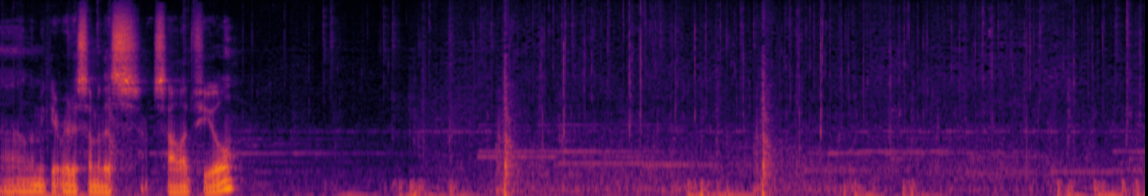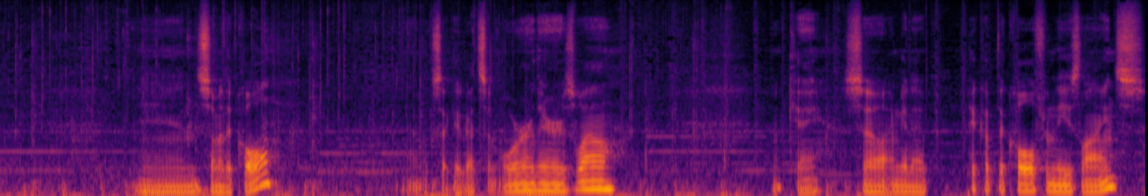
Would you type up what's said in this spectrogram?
Uh, let me get rid of some of this solid fuel. Some of the coal. Uh, looks like I've got some ore there as well. Okay, so I'm going to pick up the coal from these lines.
